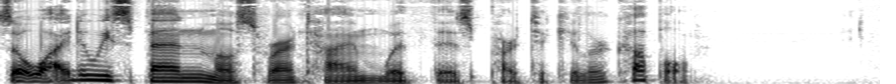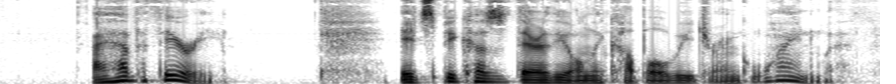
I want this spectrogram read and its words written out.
So why do we spend most of our time with this particular couple? I have a theory. It's because they're the only couple we drink wine with.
